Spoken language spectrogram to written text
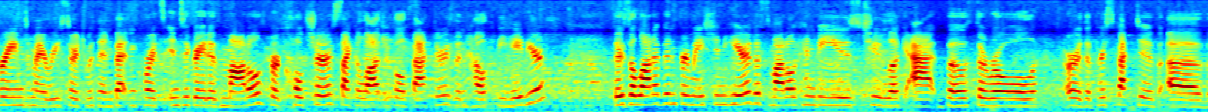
framed my research within Betancourt's integrative model for culture, psychological factors, and health behavior. There's a lot of information here. This model can be used to look at both the role or the perspective of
